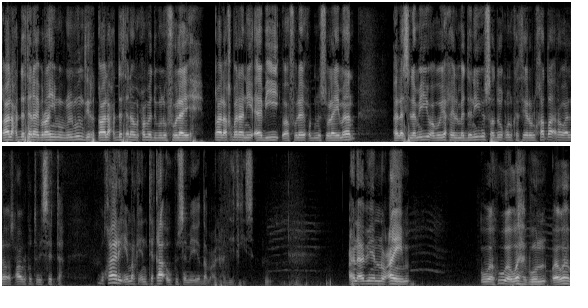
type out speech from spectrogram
Qaala xadahanaa ibraahimu bnu lmundir qaala xadahanaa moxamed bnu fulayx qaala ahbaranii abii waa fulayx bnu sulaymaan alslamiyu abu yaxya almadaniyu saduuqun kahiiru lkhata rawaa lahu asxaabu lkutubi sita bukhaari iyo marka intiqaa uu ku sameeyey dabcan xadiidkiisa. Can abi nucaym wa huwa wahbun waa wahb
